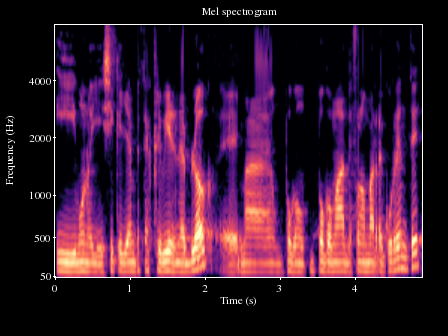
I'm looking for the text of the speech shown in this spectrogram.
y, bueno, y sí que ya empecé a escribir en el blog, eh, un, poco, un poco más de forma más recurrente.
